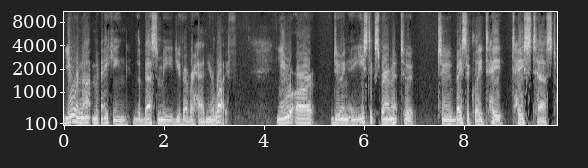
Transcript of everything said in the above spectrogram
you are not making the best mead you've ever had in your life. You are doing a yeast experiment to to basically ta- taste test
